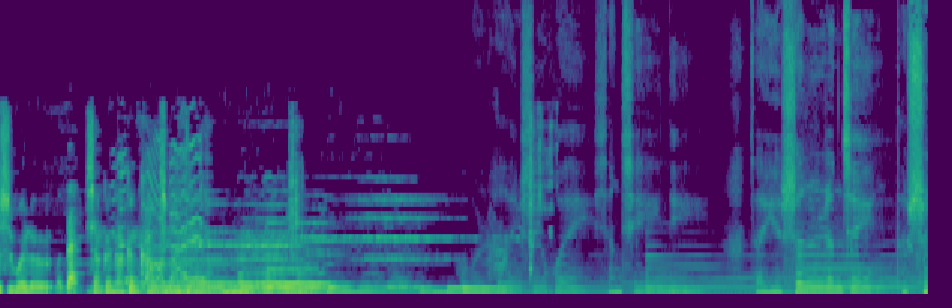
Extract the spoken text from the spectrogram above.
只是为了想跟他更靠近一点。偶尔还是会想起你，在夜深人静的时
